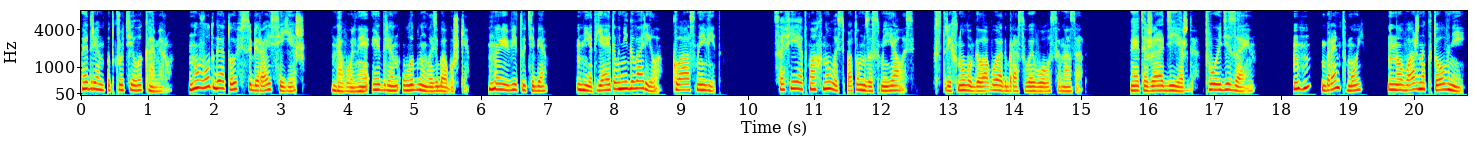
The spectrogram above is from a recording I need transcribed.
Эдриан подкрутила камеру. «Ну вот, готовь, собирайся, ешь». Довольная Эдриан улыбнулась бабушке. «Ну и вид у тебя». «Нет, я этого не говорила. Классный вид». София отмахнулась, потом засмеялась, встряхнула головой, отбрасывая волосы назад. «Это же одежда, твой дизайн». «Угу, бренд мой. Но важно, кто в ней».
